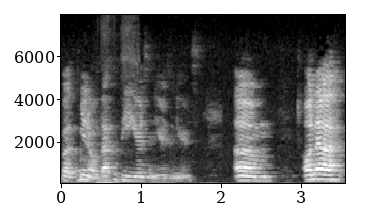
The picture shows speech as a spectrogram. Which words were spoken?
but you know, that could be years and years and years. Um, on a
